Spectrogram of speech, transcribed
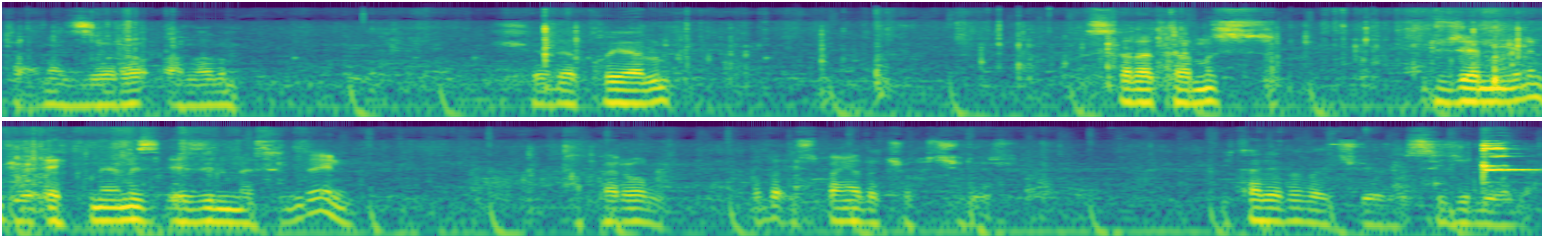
tane zero alalım. Şöyle koyalım. Salatamız düzenleyelim. Şöyle ekmeğimiz ezilmesin değil mi? Aperol. Bu da İspanya'da çok içiliyor. İtalya'da da içiyor. Sicilya'da.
